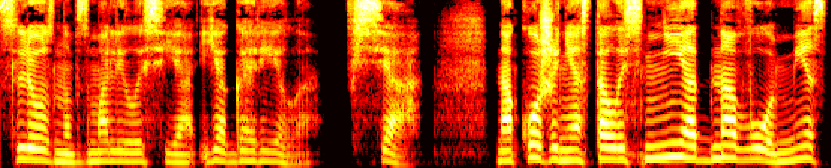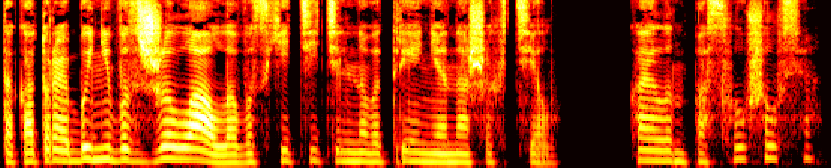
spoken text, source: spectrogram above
слезно взмолилась я. Я горела, вся. На коже не осталось ни одного места, которое бы не возжелало восхитительного трения наших тел. Кайлан послушался —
